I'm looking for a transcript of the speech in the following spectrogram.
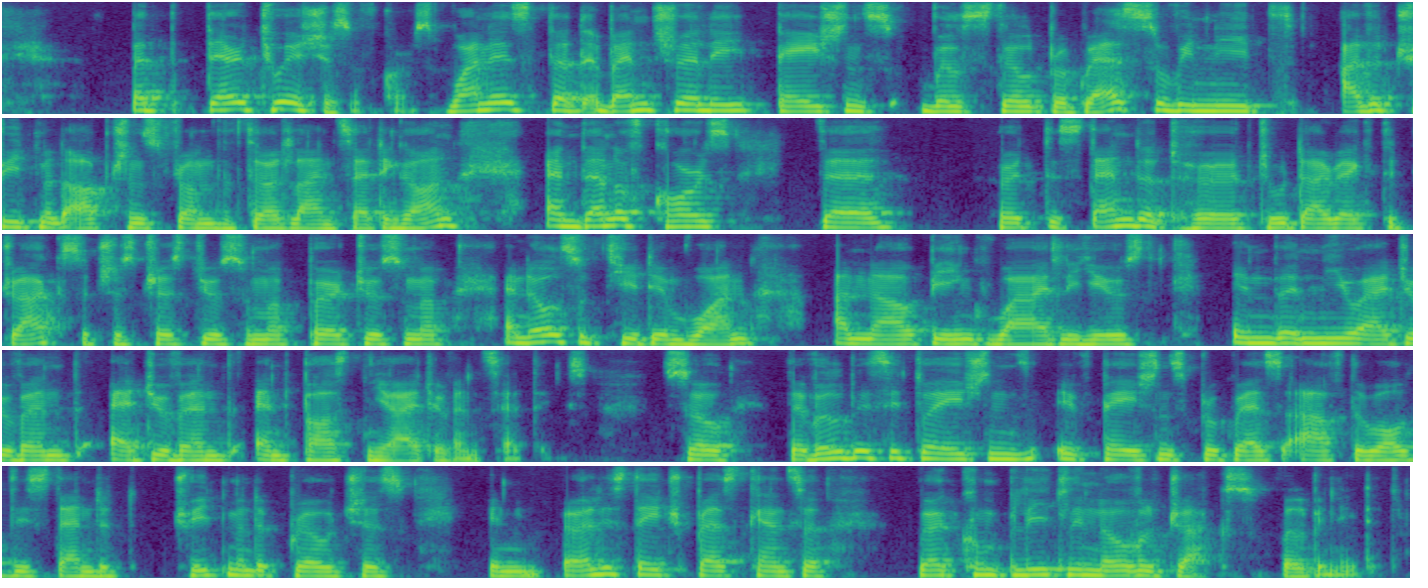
But there are two issues, of course. One is that eventually patients will still progress, so we need other treatment options from the third line setting on. And then, of course, the the standard HER2 directed drugs such as trastuzumab, pertuzumab, and also TDM1 are now being widely used in the neoadjuvant, adjuvant, adjuvant, and post-neoadjuvant settings. So there will be situations if patients progress after all these standard treatment approaches in early stage breast cancer where completely novel drugs will be needed.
